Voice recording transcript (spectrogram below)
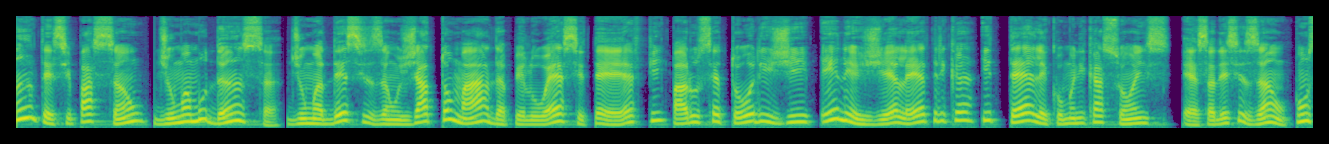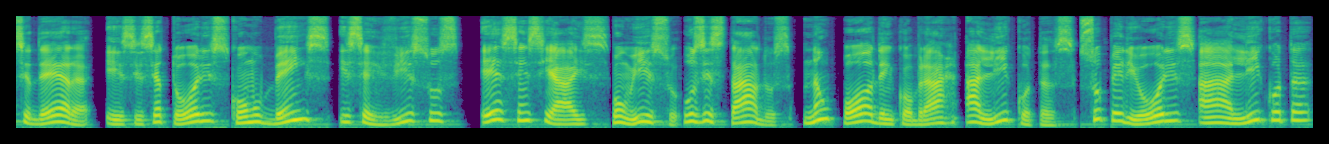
antecipação de uma mudança de uma decisão já tomada pelo STF para os setores de energia elétrica e telecomunicações. Essa decisão considera esses setores como bens e serviços essenciais. Com isso, os estados não podem cobrar alíquotas superiores à alíquota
